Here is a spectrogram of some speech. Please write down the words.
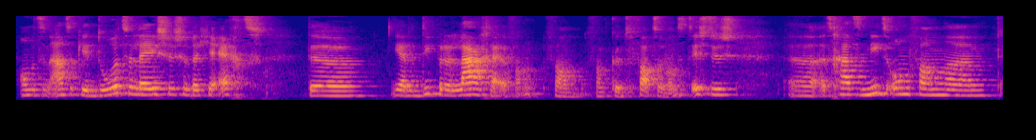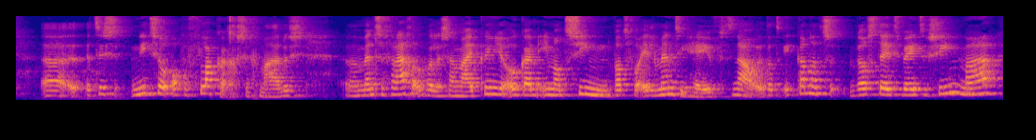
Om het een aantal keer door te lezen, zodat je echt de, ja, de diepere lagen ervan van, van kunt vatten. Want het is dus, het gaat niet om van, uh, uh, het is niet zo oppervlakkig, zeg maar. Dus uh, mensen vragen ook wel eens aan mij: kun je ook aan iemand zien wat voor element hij heeft? Nou, dat, ik kan het wel steeds beter zien, maar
